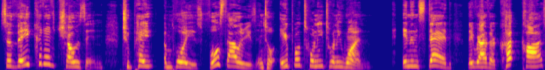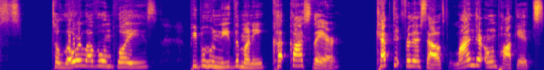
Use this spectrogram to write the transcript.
So they could have chosen to pay employees full salaries until April 2021. And instead, they rather cut costs to lower level employees, people who need the money, cut costs there, kept it for themselves, lined their own pockets,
